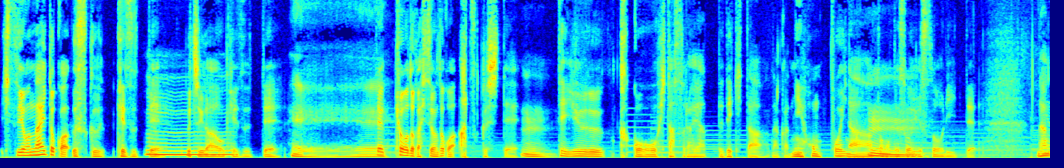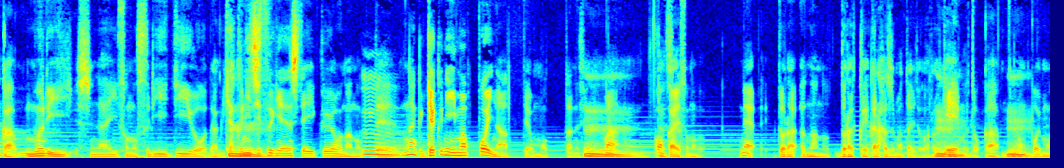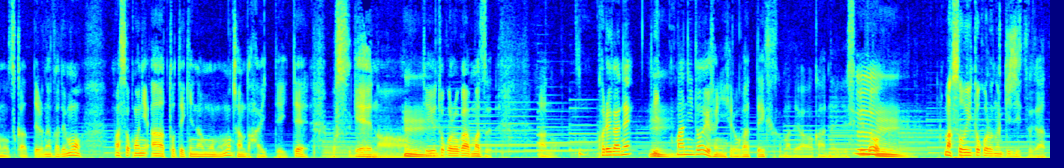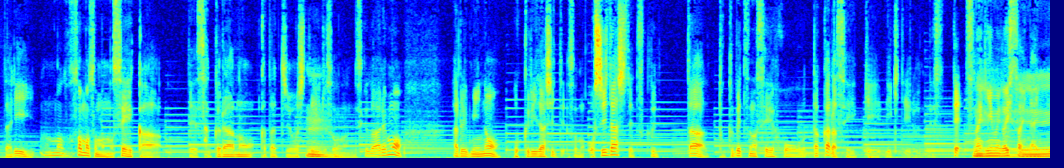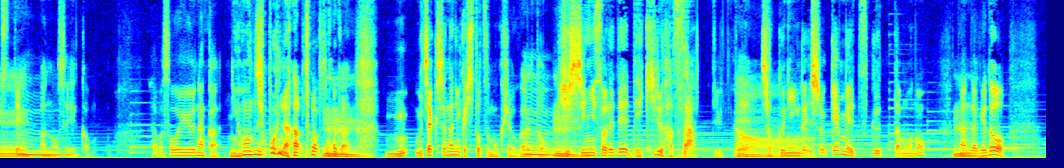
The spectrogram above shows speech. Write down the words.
必要ないとこは薄く削ってうん。内側を削ってへで強度が必要なとこは厚くして、うん。っていう加工をひたすらやってできたなんか日本っぽいなと思って、うん。そういうストーリーってなんか無理しないその 3D をなんか逆に実現していくようなのって、うん。なんか逆に今っぽいなって思ったんですよね、うん。まあ今回そのねドラあのドラッグエから始まったりとか、うん。ゲームとかうん。日本っぽいものを使ってる中でも、まあ、そこにアート的なものもちゃんと入っていておすげえなーっていうところがまず、あのこれがね、うん。一般にどういうふうに広がっていくかまでは分かんないですけど、ううんまあ、そういうところの技術があったり、まあ、そもそもの成果で桜の形をしているそうなんですけど、あれもアルミの送り出しってその押し出して作った特別な製法だから成形できているんですって。つなぎ目が一切ないんですって、あの成果も。やっぱそういうなんか日本人っぽいなと思ってなんか、むむちゃくちゃ何か一つ目標があると、うん。必死にそれでできるはずだって言って、職人が一生懸命作ったものうんなんだけど、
